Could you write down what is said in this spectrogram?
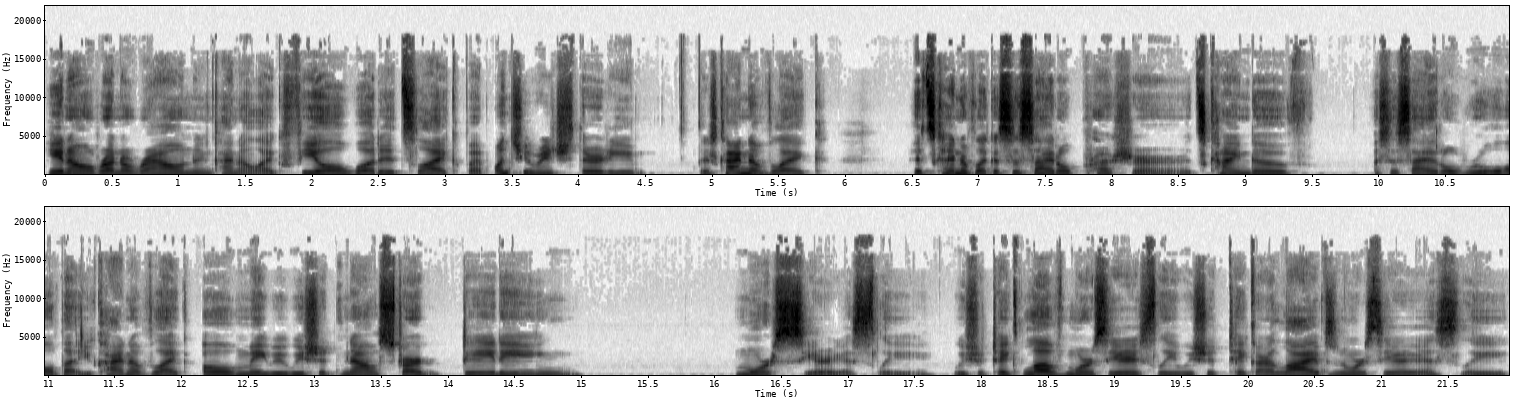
you know, run around and kind of like feel what it's like. But once you reach 30, there's kind of like, it's kind of like a societal pressure. It's kind of a societal rule that you kind of like, oh, maybe we should now start dating more seriously. We should take love more seriously. We should take our lives more seriously.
